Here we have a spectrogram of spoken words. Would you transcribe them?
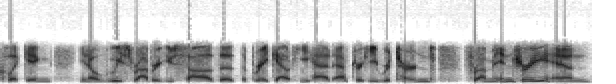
clicking. You know, Luis Robert, you saw the, the breakout he had after he returned from injury and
